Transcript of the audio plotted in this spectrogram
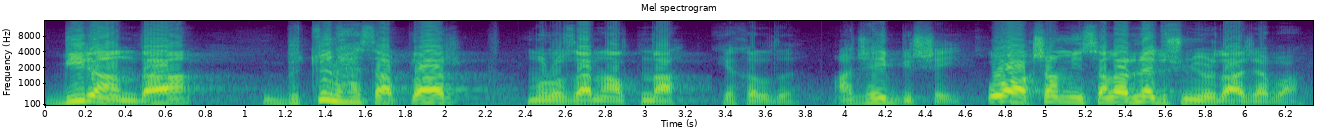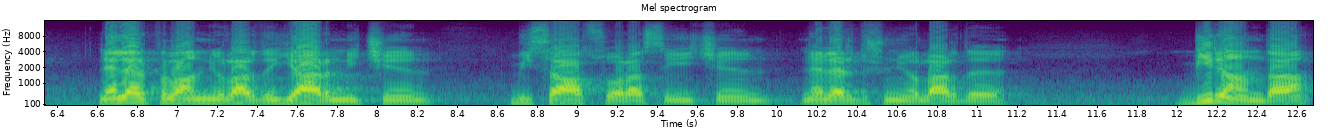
Bir anda bütün hesaplar molozların altına yakıldı. Acayip bir şey. O akşam insanlar ne düşünüyordu acaba? Neler planlıyorlardı yarın için, bir saat sonrası için, neler düşünüyorlardı? Bir anda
